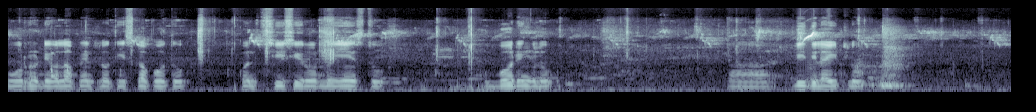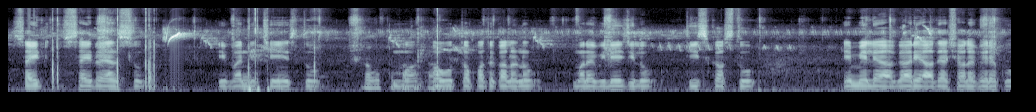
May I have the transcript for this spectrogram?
ఊరును డెవలప్మెంట్లో తీసుకుపోతూ కొన్ని సీసీ రోడ్లు వేయిస్తూ బోరింగులు వీధి లైట్లు సైడ్ సైడ్ ర్యాన్స్ ఇవన్నీ చేయిస్తూ ప్రభుత్వ పథకాలను మన విలేజ్లో తీసుకొస్తూ ఎమ్మెల్యే గారి ఆదేశాల మేరకు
